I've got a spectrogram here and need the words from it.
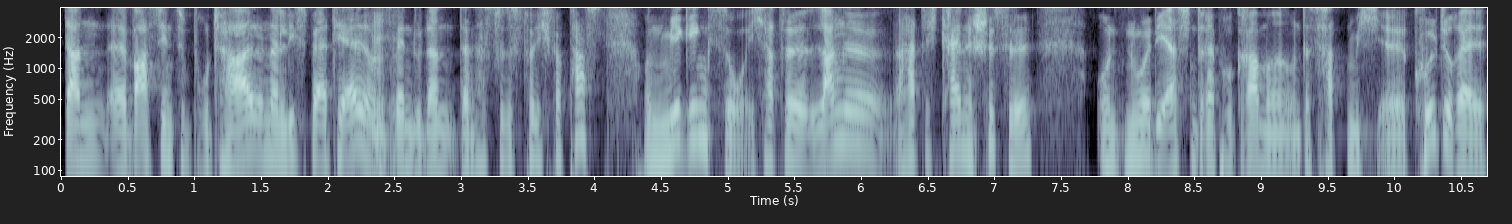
dann äh, war es denen zu brutal und dann lief's bei RTL und wenn du dann, dann hast du das völlig verpasst. Und mir ging's so. Ich hatte lange, hatte ich keine Schüssel und nur die ersten drei Programme und das hat mich äh, kulturell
